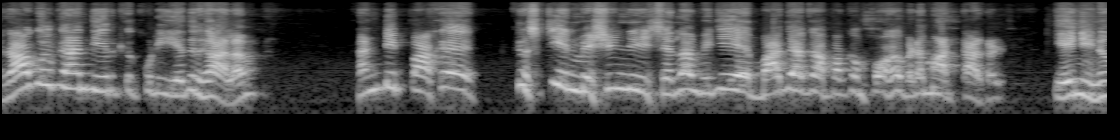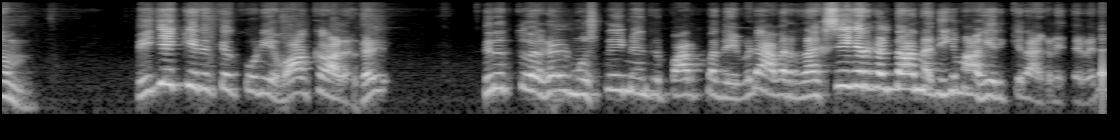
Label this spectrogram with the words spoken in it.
ராகுல் காந்தி இருக்கக்கூடிய எதிர்காலம் கண்டிப்பாக கிறிஸ்டியன் மெஷினரிஸ் எல்லாம் விஜய பாஜக பக்கம் போக விடமாட்டார்கள். எனினும் விஜய்க்கு இருக்கக்கூடிய வாக்காளர்கள் கிறிஸ்துவர்கள் முஸ்லீம் என்று பார்ப்பதை விட அவர் ரசிகர்கள் தான் அதிகமாக இருக்கிறார்களே தவிர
